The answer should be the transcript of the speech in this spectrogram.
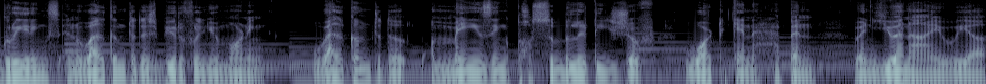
Greetings and welcome to this beautiful new morning. Welcome to the amazing possibilities of what can happen when you and I we are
